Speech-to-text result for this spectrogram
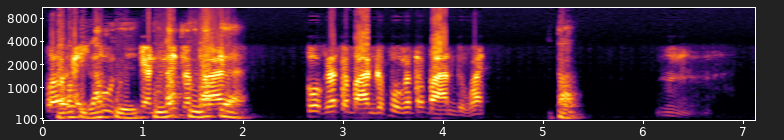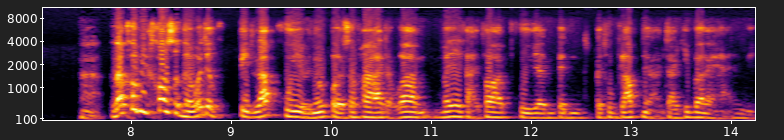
เพราะแล้วก็ไอ้ปิดรับพูดคุยกันคุยในรับสคุยรับภาเนี่ยน่ะพวกรัฐบาลกับพวกรัฐบาลถูกไหมครับ อืมอ่า แล้วก็มีข้อเสนอว่าจะปิดรับคุยแบบนี้เปิดสภา แต่ว่าไม่ได้ถ่ายทอดคุยกันเป็นประชุมลับเนี่ยอาจารย์คิดว่าไงฮะนี่มี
